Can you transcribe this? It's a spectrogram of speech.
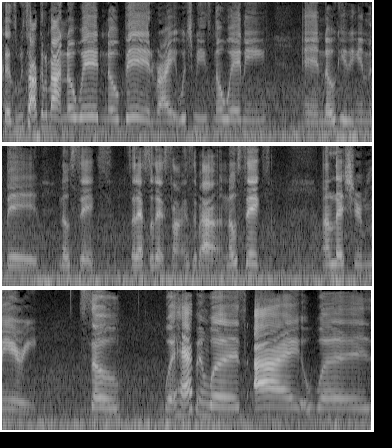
Cause we're talking about no wed, no bed, right? Which means no wedding and no getting in the bed, no sex. So that's what that song is about. No sex unless you're married. So what happened was I was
